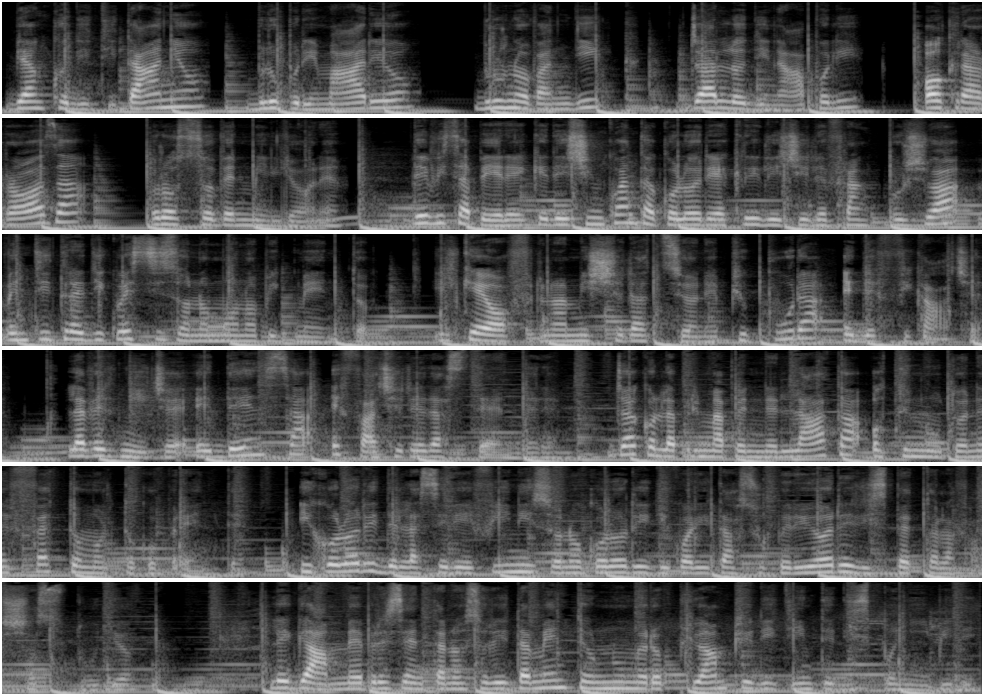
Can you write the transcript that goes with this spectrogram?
bianco di titanio, blu primario, bruno van Dyck, giallo di Napoli, ocra rosa, rosso vermiglione. Devi sapere che dei 50 colori acrilici Lefranc Bourgeois, 23 di questi sono monopigmento, il che offre una miscelazione più pura ed efficace. La vernice è densa e facile da stendere. Già con la prima pennellata ho ottenuto un effetto molto coprente. I colori della serie fini sono colori di qualità superiore rispetto alla fascia studio. Le gamme presentano solitamente un numero più ampio di tinte disponibili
